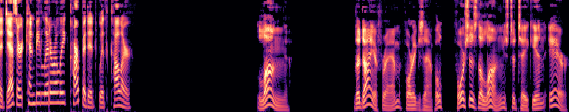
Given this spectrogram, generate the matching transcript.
the desert can be literally carpeted with color. Lung. The diaphragm, for example, forces the lungs to take in air.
